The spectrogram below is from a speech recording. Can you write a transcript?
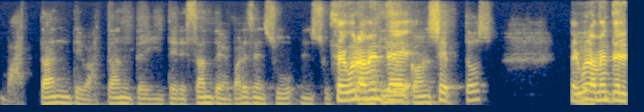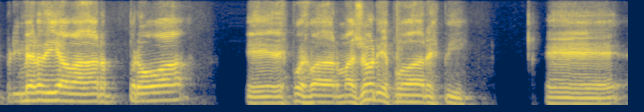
bastante, bastante interesante, me parece, en su, en su seguramente, de conceptos. Seguramente el primer día va a dar proa, eh, después va a dar mayor y después va a dar SPI. Eh,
